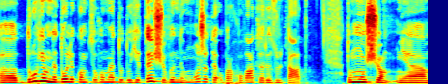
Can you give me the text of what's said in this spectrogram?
Е, Другим недоліком цього методу є те, що ви не можете обрахувати результат, тому що. е,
